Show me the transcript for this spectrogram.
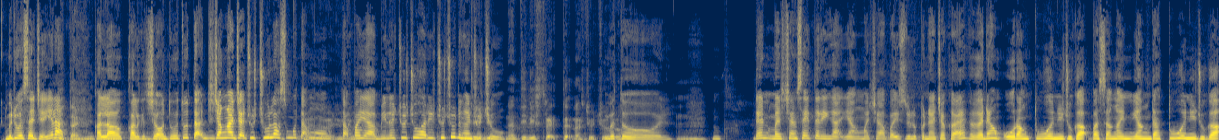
Berdua saja Yalah Me time, me Kalau kalau kita cakap orang tua tu tak Jangan ajak cucu lah Semua tak mau Tak payah Bila cucu hari cucu Dengan nanti, cucu di- nanti distracted lah cucu tu. Betul Hmm. Dan macam saya teringat yang macam Abais dulu pernah cakap eh kadang-kadang orang tua ni juga pasangan yang dah tua ni juga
